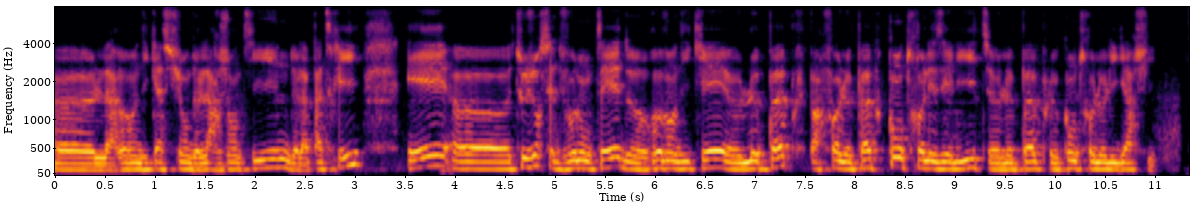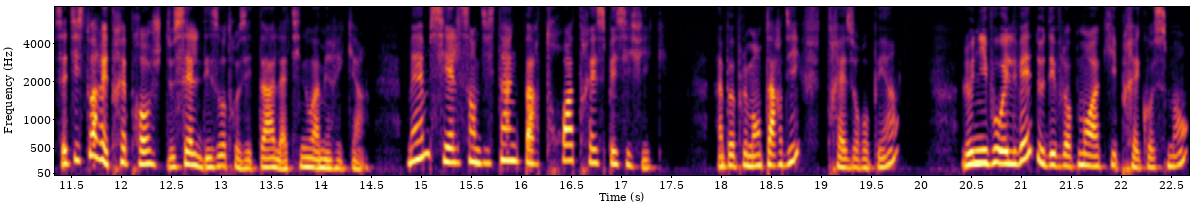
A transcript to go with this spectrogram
euh, la revendication de l'Argentine, de la patrie, et toujours cette volonté de revendiquer le peuple, parfois le peuple contre les élites, le peuple contre l'oligarchie. Cette histoire est très proche de celle des autres États latino-américains, même si elle s'en distingue par trois traits spécifiques. Un peuplement tardif, très européen, le niveau élevé de développement acquis précocement,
